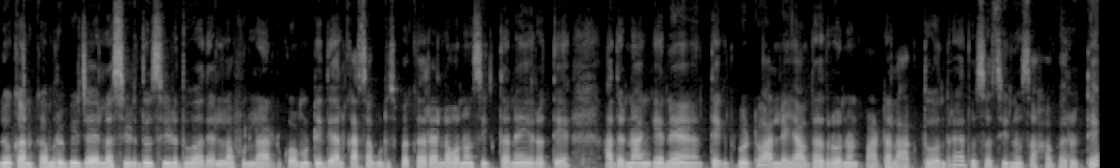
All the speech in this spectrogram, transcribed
ಇನ್ನು ಕನಕಾಂಬ್ರಿ ಬೀಜ ಎಲ್ಲ ಸಿಡ್ದು ಸಿಡ್ದು ಅದೆಲ್ಲ ಫುಲ್ ಹರಡ್ಕೊಂಬಿಟ್ಟಿದೆ ಅಲ್ಲಿ ಕಸ ಗುಡಿಸ್ಬೇಕಾದ್ರೆಲ್ಲ ಒಂದೊಂದು ಸಿಗ್ತಾನೆ ಇರುತ್ತೆ. ಅದನ್ನು ಹಂಗೇ ತೆಗೆದುಬಿಟ್ಟು ಅಲ್ಲೇ ಯಾವುದಾದ್ರೂ ಒಂದೊಂದು ಪಾಟಲ್ಲಿ ಹಾಕ್ತು ಅಂದರೆ ಅದು ಸಸಿನೂ ಸಹ ಬರುತ್ತೆ.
